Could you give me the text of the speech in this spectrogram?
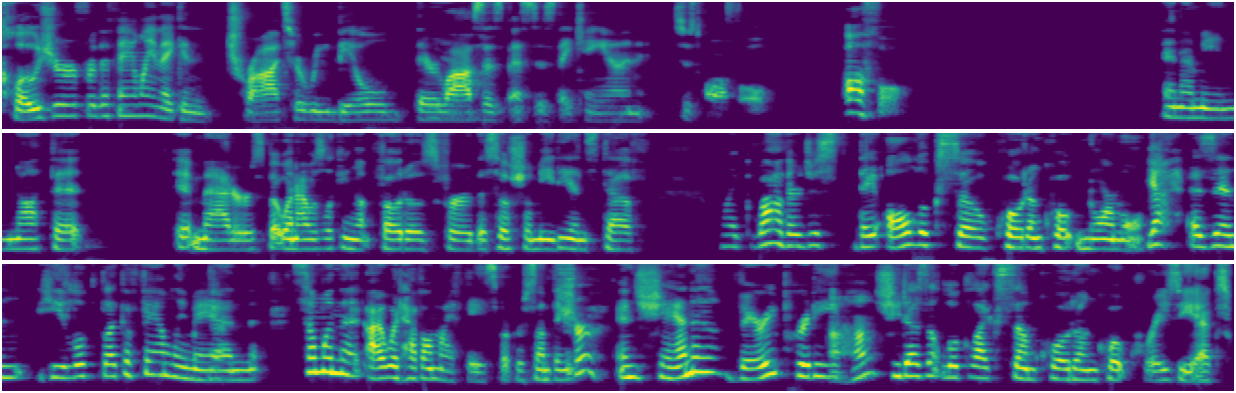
closure for the family and they can try to rebuild their yeah. lives as best as they can. It's just awful. Awful. And I mean, not that it matters, but when I was looking up photos for the social media and stuff, I'm like, wow, they're just, they all look so quote unquote normal. Yeah. As in, he looked like a family man, yeah. someone that I would have on my Facebook or something. Sure. And Shanna, very pretty. Uh-huh. She doesn't look like some quote unquote crazy ex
